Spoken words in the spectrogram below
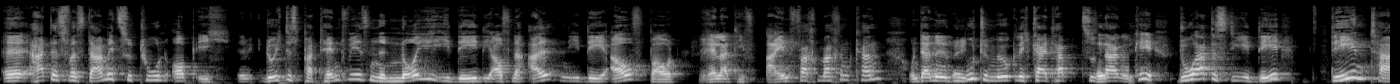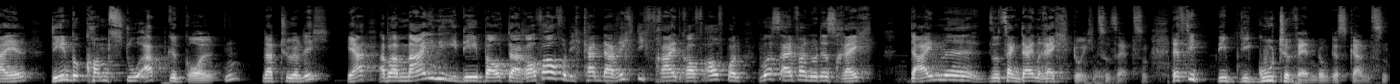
äh, hat es was damit zu tun, ob ich äh, durch das Patentwesen eine neue Idee, die auf einer alten Idee aufbaut, relativ einfach machen kann und dann eine gute Möglichkeit habe zu sagen, okay, du hattest die Idee, den Teil, den bekommst du abgegolten, natürlich, ja, aber meine Idee baut darauf auf und ich kann da richtig frei drauf aufbauen. Du hast einfach nur das Recht, deine, sozusagen dein Recht durchzusetzen. Das ist die, die, die gute Wendung des Ganzen.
